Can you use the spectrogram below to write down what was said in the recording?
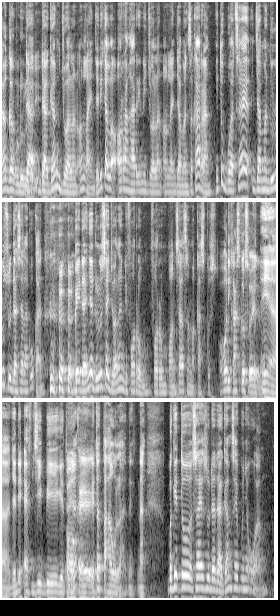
Dagang dulu Da- jadi. dagang jualan online. Jadi kalau orang hari ini jualan online zaman sekarang, itu buat saya zaman dulu sudah saya lakukan. Bedanya dulu saya jualan di forum, forum ponsel sama kaskus. Oh di Kaskus ya. Iya, jadi FGB gitu ya. Oke. Kita tahu lah. nih. Nah, begitu saya sudah dagang, saya punya uang.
